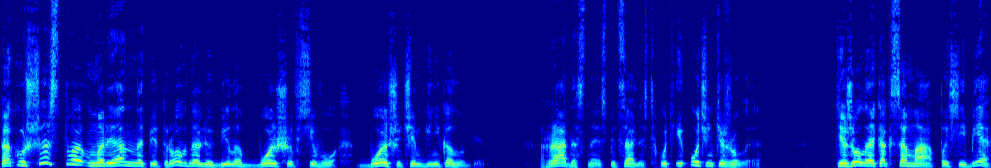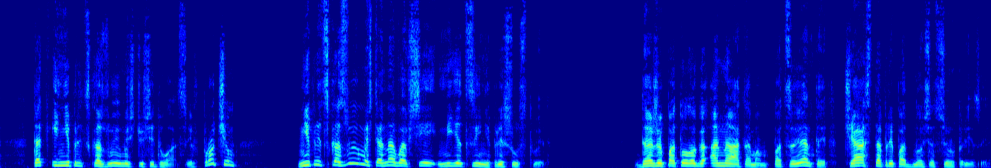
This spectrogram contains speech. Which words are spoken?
Акушерство Марианна Петровна любила больше всего, больше, чем гинекология. Радостная специальность, хоть и очень тяжелая. Тяжелая как сама по себе, так и непредсказуемостью ситуации. Впрочем, непредсказуемость она во всей медицине присутствует. Даже патологоанатомам пациенты часто преподносят сюрпризы.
